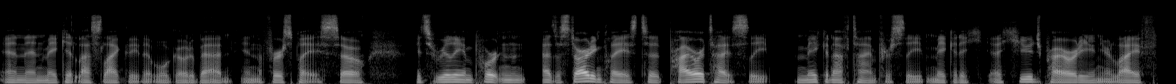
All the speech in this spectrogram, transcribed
and then make it less likely that we'll go to bed in the first place. So, it's really important as a starting place to prioritize sleep make enough time for sleep, make it a, a huge priority in your life.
